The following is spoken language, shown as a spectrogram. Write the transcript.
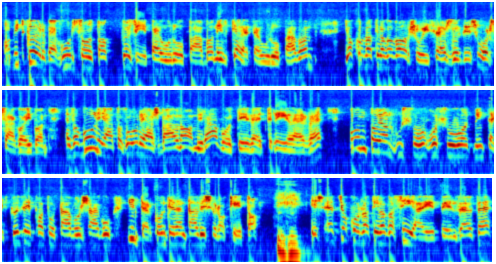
amit körbe hurcoltak Közép-Európában és Kelet-Európában, gyakorlatilag a Varsói Szerződés országaiban. Ez a Góliát az óriás bálna, ami rá volt téve egy trélerre, pont olyan hosszú, hosszú volt, mint egy középhatótávolságú interkontinentális rakéta. Uh-huh. És ez gyakorlatilag a CIA pénzelte,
